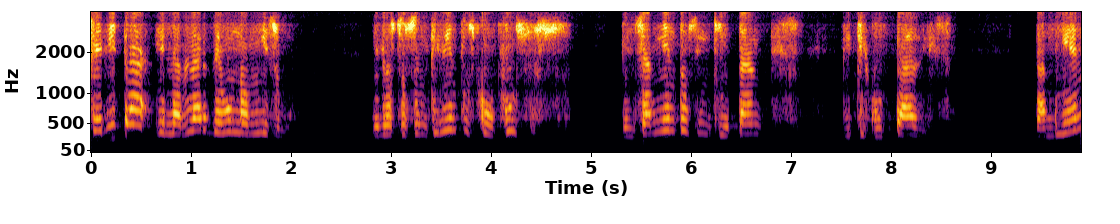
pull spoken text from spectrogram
Se evita el hablar de uno mismo, de nuestros sentimientos confusos, pensamientos inquietantes, dificultades. También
